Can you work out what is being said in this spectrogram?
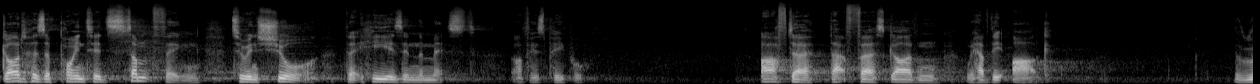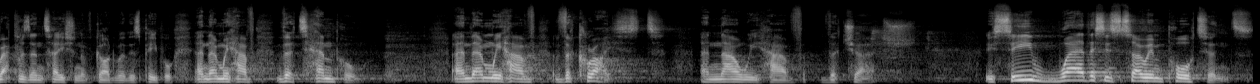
God has appointed something to ensure that He is in the midst of His people. After that first garden, we have the ark, the representation of God with His people. And then we have the temple. And then we have the Christ. And now we have the church. You see where this is so important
